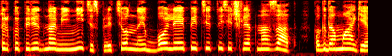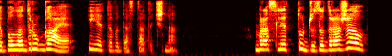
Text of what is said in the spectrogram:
Только перед нами нити, сплетенные более пяти тысяч лет назад, когда магия была другая, и этого достаточно. Браслет тут же задрожал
